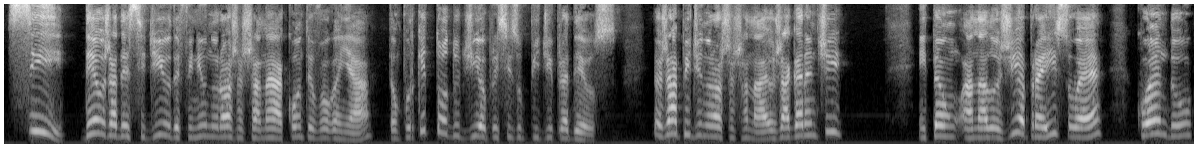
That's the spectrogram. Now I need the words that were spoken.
Se Deus já decidiu, definiu no Rosh Hashanah quanto eu vou ganhar, então por que todo dia eu preciso pedir para Deus? Eu já pedi no Rosh Hashanah, eu já garanti. Então, a analogia para isso é quando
